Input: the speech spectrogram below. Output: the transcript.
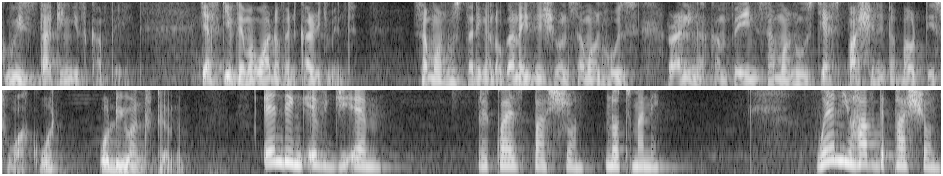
who is starting his campaign. Just give them a word of encouragement. Someone who's starting an organization, someone who's running a campaign, someone who's just passionate about this work. What what do you want to tell them? Ending FGM requires passion, not money. When you have the passion,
